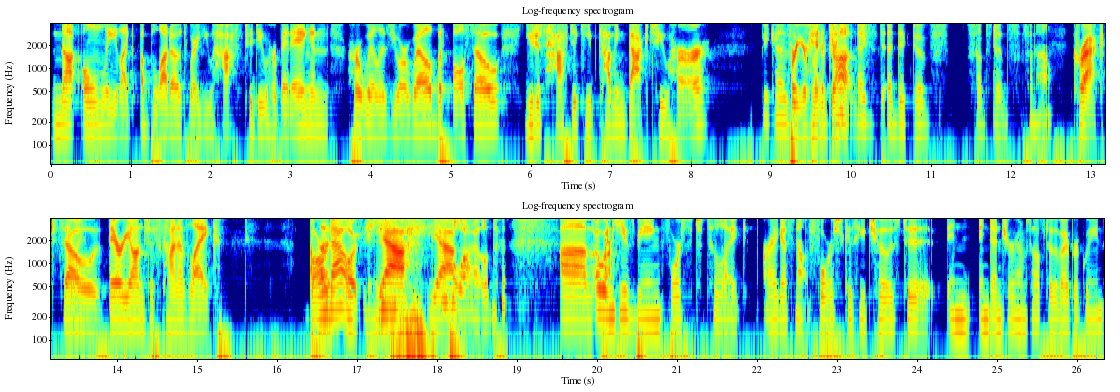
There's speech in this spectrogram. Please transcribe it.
not only like a blood oath where you have to do her bidding and her will is your will, but also you just have to keep coming back to her. Because For your hit of like an drugs. addictive substance somehow. Correct. So Tharion's just kind of like Barred Uh, out. yeah, yeah. Wild. Um, Oh, and he's being forced to like, or I guess not forced because he chose to in- indenture himself to the Viper Queen,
